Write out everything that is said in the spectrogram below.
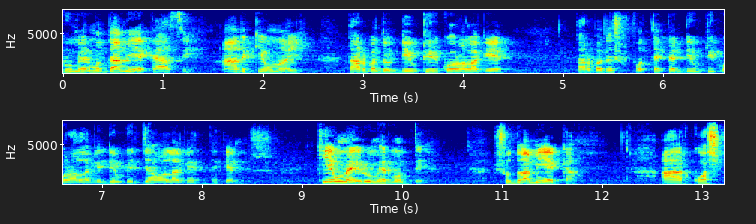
রুমের মধ্যে আমি একা আছি, আর কেউ নাই। তার বাদে ডিউটি করা লাগে, তার বাদে প্রত্যেকটা ডিউটি করা লাগে, ডিউটি যাওয়া লাগে, দেখেন। কেউ নাই রুমের মধ্যে, শুধু আমি একা। আর কষ্ট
